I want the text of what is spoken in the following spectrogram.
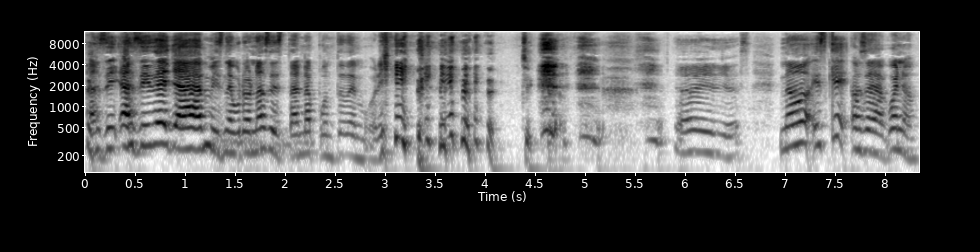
Así, así de ya mis neuronas están a punto de morir. Che, Clau. Ay, Dios. No, es que, o sea, bueno,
